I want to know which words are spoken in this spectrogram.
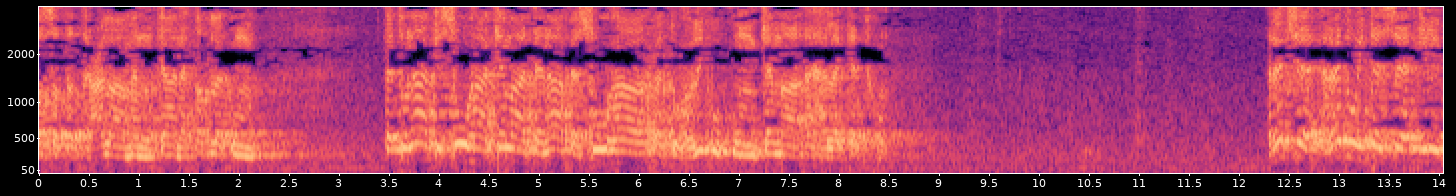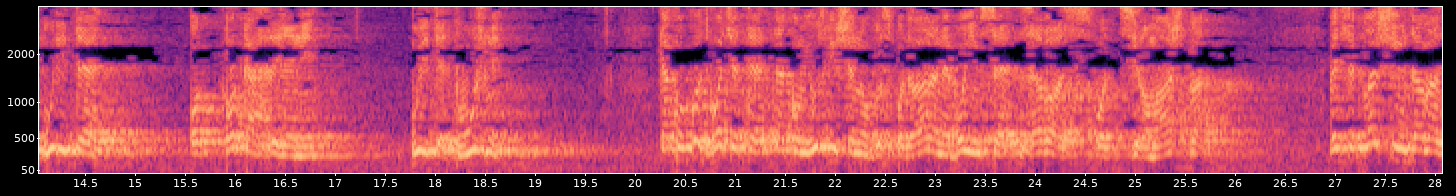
بسطت على من كان قبلكم فتنافسوها كما تنافسوها فتهلككم كما أهلكتهم reče radujte se ili budite okahreljeni budite tužni. Kako god hoćete tako mi uzvišenog gospodara ne bojim se za vas od siromaštva. Već se plašim da, vas,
